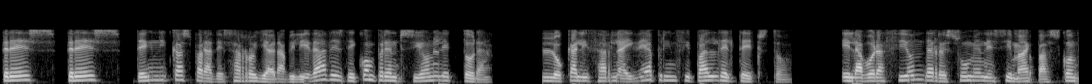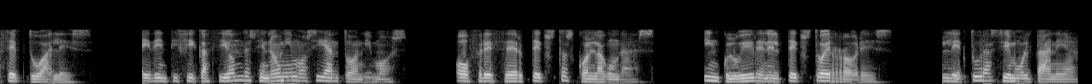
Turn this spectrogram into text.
3. 3. Técnicas para desarrollar habilidades de comprensión lectora. Localizar la idea principal del texto. Elaboración de resúmenes y mapas conceptuales. Identificación de sinónimos y antónimos. Ofrecer textos con lagunas. Incluir en el texto errores. Lectura simultánea.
